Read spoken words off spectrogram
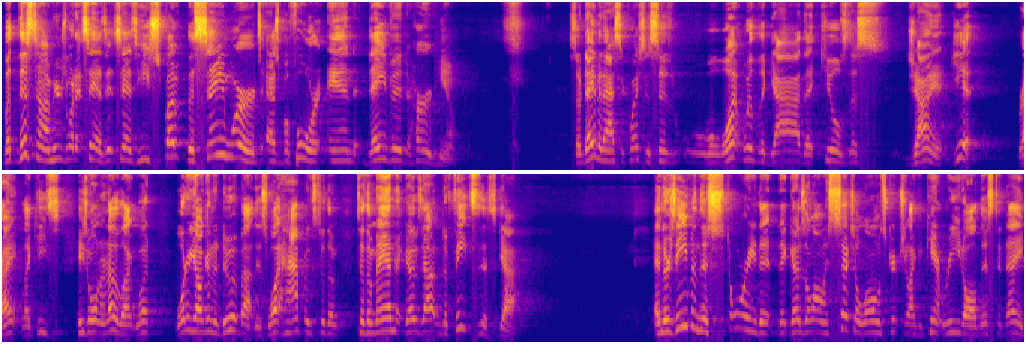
But this time, here's what it says it says, He spoke the same words as before, and David heard him. So David asked the question, says, well, what will the guy that kills this giant get? Right? Like he's he's wanting to know, like, what what are y'all going to do about this? What happens to the to the man that goes out and defeats this guy? And there's even this story that, that goes along. It's such a long scripture, like you can't read all this today.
